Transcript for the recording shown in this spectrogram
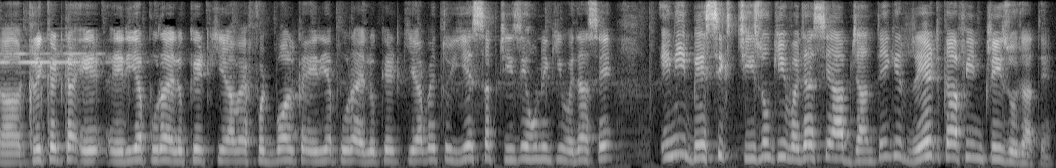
क्रिकेट का एरिया पूरा एलोकेट किया हुआ है फुटबॉल का एरिया पूरा एलोकेट किया हुआ है। तो ये सब चीज़ें होने की वजह से, इन्हीं बेसिक चीज़ों की वजह से आप जानते हैं कि रेट काफ़ी इंक्रीज़ हो जाते हैं।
